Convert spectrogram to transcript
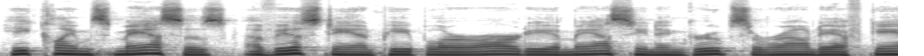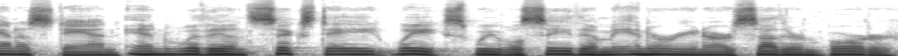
He claims masses of Istan people are already amassing in groups around Afghanistan, and within six to eight weeks, we will see them entering our southern border.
